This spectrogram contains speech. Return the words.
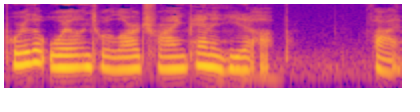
Pour the oil into a large frying pan and heat it up. 5.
